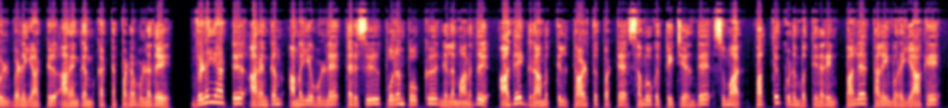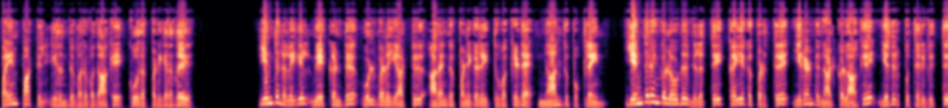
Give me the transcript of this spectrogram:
உள் விளையாட்டு அரங்கம் கட்டப்பட உள்ளது. விளையாட்டு அரங்கம் அமையவுள்ள தரிசு புறம்போக்கு நிலமானது அதே கிராமத்தில் தாழ்த்தப்பட்ட சமூகத்தைச் சேர்ந்த சுமார் பத்து குடும்பத்தினரின் பல தலைமுறையாக பயன்பாட்டில் இருந்து வருவதாக கூறப்படுகிறது. இந்த நிலையில் மேற்கண்டு உள்விளையாட்டு அரங்க பணிகளை துவக்கிட நான்கு பொக்லைன். எந்திரங்களோடு நிலத்தை கையகப்படுத்த இரண்டு நாட்களாக எதிர்ப்பு தெரிவித்து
